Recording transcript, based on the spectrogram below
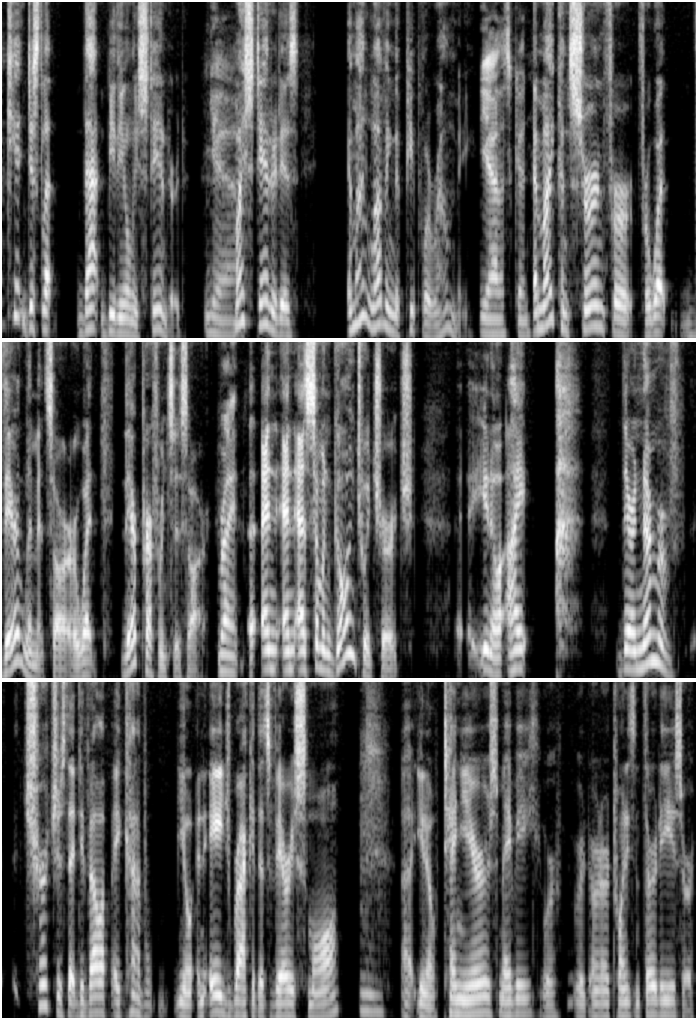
can't just let that be the only standard. Yeah. My standard is, am I loving the people around me? yeah, that's good. Am I concerned for for what their limits are or what their preferences are? Right. Uh, and and as someone going to a church, you know, I there are a number of churches that develop a kind of you know an age bracket that's very small. Mm. Uh, you know, ten years maybe, or we're in our twenties and thirties, or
